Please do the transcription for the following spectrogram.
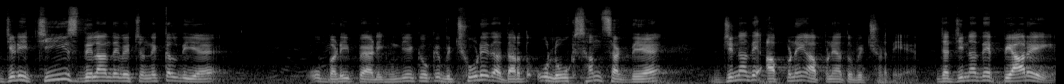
ਜਿਹੜੀ ਚੀਜ਼ ਦਿਲਾਂ ਦੇ ਵਿੱਚੋਂ ਨਿਕਲਦੀ ਹੈ, ਉਹ ਬੜੀ ਭੈੜੀ ਹੁੰਦੀ ਹੈ, ਕਿਉਂਕਿ ਵਿਛੋੜੇ ਦਾ ਦਰਦ ਉਹ ਲੋਕ ਸਮਝ ਸਕਦੇ ਹੈ, ਜਿਨ੍ਹਾਂ ਦੇ ਆਪਣੇ ਆਪਣਿਆਂ ਤੋਂ ਵਿਛੜਦੇ ਹੈ, ਜਾਂ ਜਿਨ੍ਹਾਂ ਦੇ ਪਿਆਰੇ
